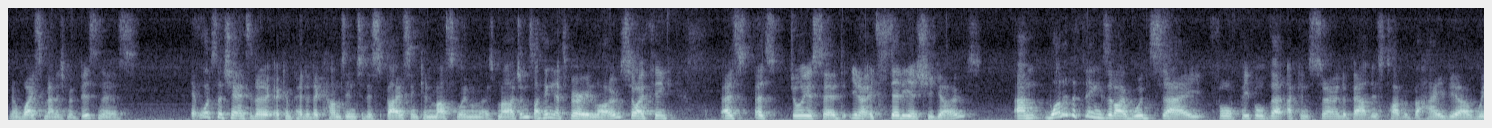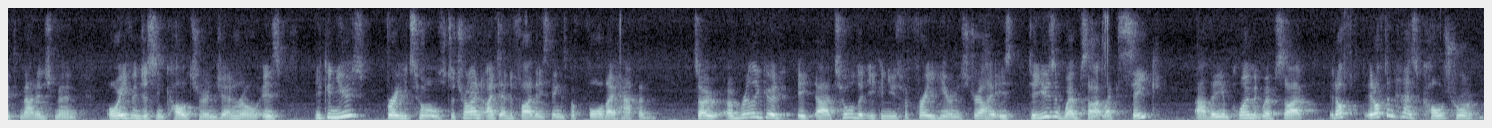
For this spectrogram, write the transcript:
you know, waste management business, what's the chance that a, a competitor comes into this space and can muscle in on those margins? I think that's very low. So I think, as as Julia said, you know, it's steady as she goes. Um, one of the things that I would say for people that are concerned about this type of behaviour with management or even just in culture in general is you can use free tools to try and identify these things before they happen. So a really good uh, tool that you can use for free here in Australia is to use a website like Seek, uh, the employment website. It, of, it often has cultural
